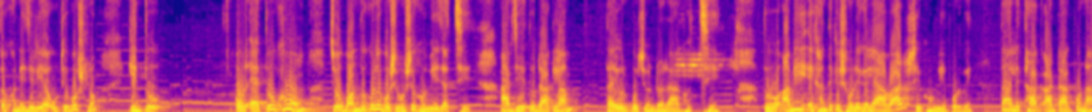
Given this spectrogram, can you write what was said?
তখন এই যে রিয়া উঠে বসল, কিন্তু ওর এত ঘুম, চোখ বন্ধ করে বসে বসে ঘুমিয়ে যাচ্ছে। আর যেহেতু ডাকলাম তাই ওর প্রচণ্ড রাগ হচ্ছে। তো আমি এখান থেকে সরে গেলে আবার সে ঘুমিয়ে পড়বে। তাহলে থাক, আর ডাকবো না।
